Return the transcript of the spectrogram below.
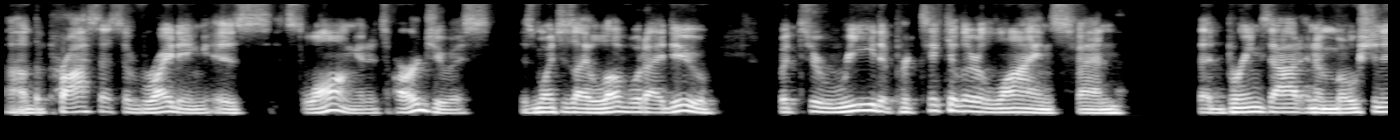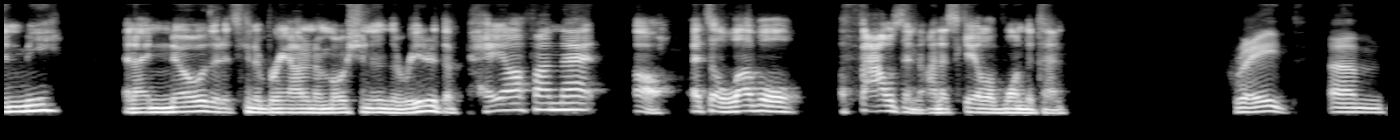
Uh, the process of writing is it's long and it's arduous. As much as I love what I do, but to read a particular line, Sven, that brings out an emotion in me, and I know that it's going to bring out an emotion in the reader. The payoff on that, oh, that's a level a thousand on a scale of one to ten. Great. Um,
